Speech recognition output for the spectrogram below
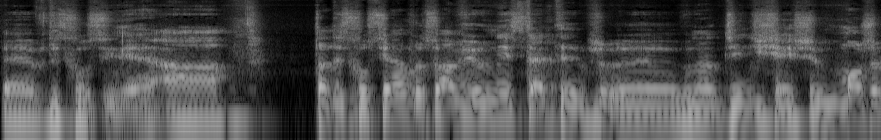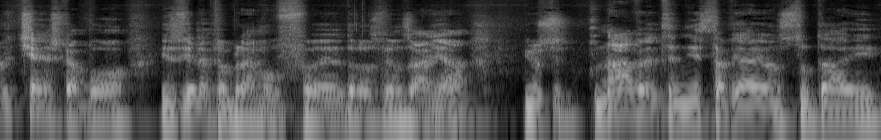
e, w dyskusji, nie? A ta dyskusja w Wrocławiu niestety e, na dzień dzisiejszy może być ciężka, bo jest wiele problemów do rozwiązania już nawet nie stawiając tutaj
